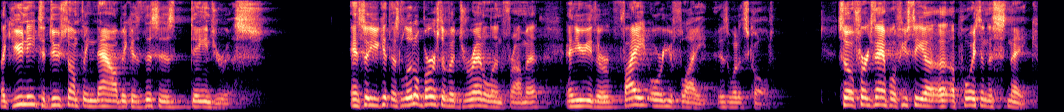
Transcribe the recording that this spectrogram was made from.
Like, you need to do something now because this is dangerous. And so you get this little burst of adrenaline from it, and you either fight or you flight, is what it's called. So, for example, if you see a, a poisonous snake,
